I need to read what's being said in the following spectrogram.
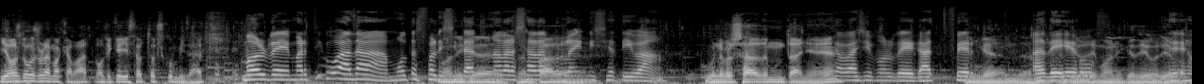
I a les dues haurem acabat, vol dir que hi esteu tots convidats. Molt bé, Martí Boada, moltes felicitats, Mònica una abraçada Trempada. per la iniciativa. Una abraçada de muntanya, eh? Que vagi molt bé, Gat Fer. Vinga. Adéu. Adéu, Mònica, adéu, adéu. Adéu.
